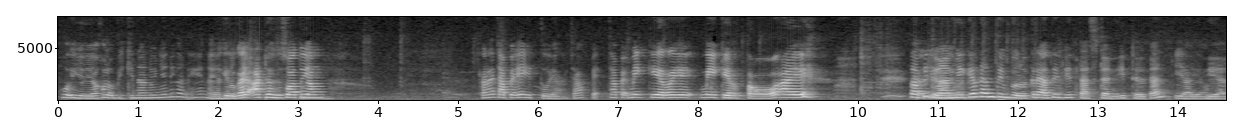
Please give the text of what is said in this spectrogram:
oh iya ya kalau bikin anunya ini kan enak ya gitu. Kayak ada sesuatu yang karena capek itu ya capek capek mikir mikir toh ay Tapi Gak dengan gimana. mikir kan timbul kreativitas dan ide kan? iya ya Iya.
